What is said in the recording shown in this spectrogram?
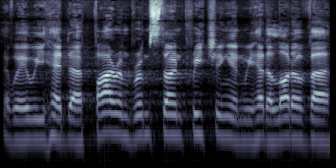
where we had uh, fire and brimstone preaching, and we had a lot of uh,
